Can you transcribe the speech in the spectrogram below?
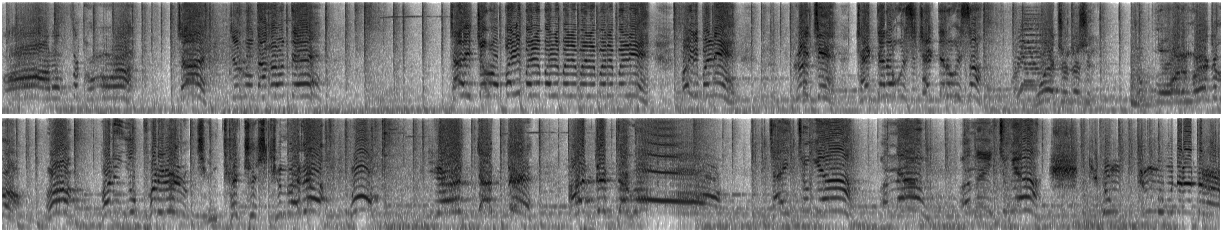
아 알았어 고마워 자 이쪽으로 나가면 돼. 자 이쪽으로 빨리 빨리 빨리 빨리 빨리 빨리 빨리 빨리 빨리. 그렇지 잘 따라오고 있어 잘 따라오고 있어. 뭐야 저 자식 저 뭐하는 거야 저거 어? 아니 유파리를 지금 탈출시키는 거 아니야? 어? 야 안돼 안 된다고 자 이쪽이야 언능 언능 이쪽이야. 기동 특무부대를 들어라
